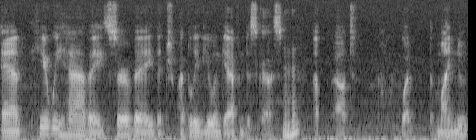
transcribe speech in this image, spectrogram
And here we have a survey that I believe you and Gavin discussed Mhm. about what a minute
